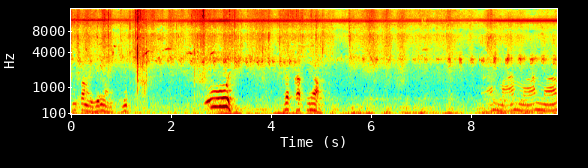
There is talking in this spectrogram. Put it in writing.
คุณต้องให้เห็นหน่อยอุ้ยเลือกครับพี่น้องหมานหมานหมานหมาน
